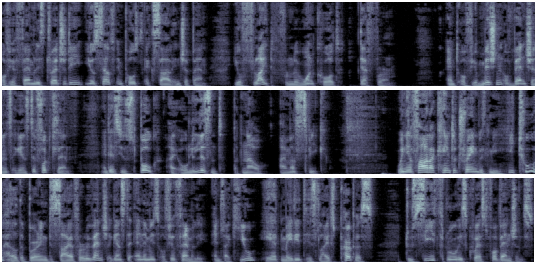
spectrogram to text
of your family's tragedy, your self imposed exile in Japan, your flight from the one called Death Worm, and of your mission of vengeance against the Foot Clan. And as you spoke, I only listened, but now I must speak. When your father came to train with me, he too held a burning desire for revenge against the enemies of your family, and like you, he had made it his life's purpose to see through his quest for vengeance.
